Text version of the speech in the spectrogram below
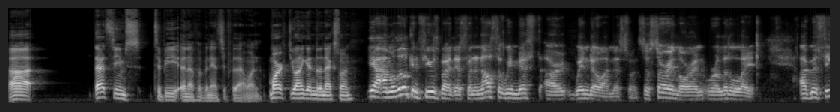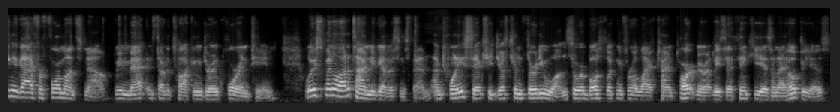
Uh, that seems to be enough of an answer for that one. Mark, do you want to get into the next one? Yeah, I'm a little confused by this one. And also, we missed our window on this one. So sorry, Lauren, we're a little late. I've been seeing a guy for four months now. We met and started talking during quarantine. Well, we've spent a lot of time together since then. I'm 26. He just turned 31. So we're both looking for a lifetime partner. At least I think he is, and I hope he is.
